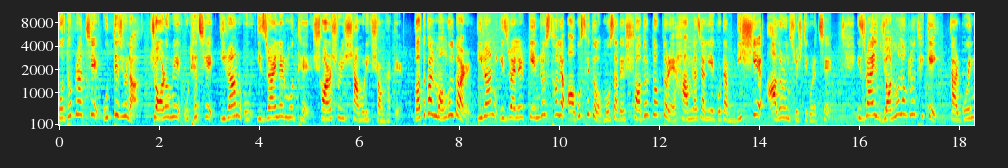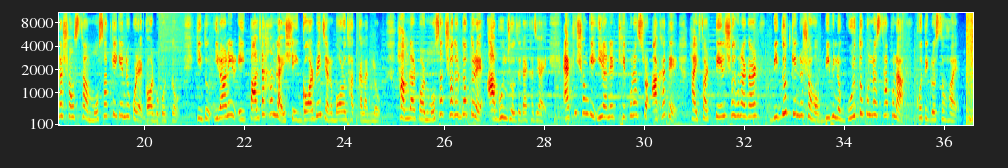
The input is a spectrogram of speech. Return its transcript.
মধ্যপ্রাচ্যে উত্তেজনা চরমে উঠেছে ইরান ও ইসরায়েলের মধ্যে সরাসরি সামরিক সংঘাতে গতকাল মঙ্গলবার ইরান, ইসরায়েলের কেন্দ্রস্থলে অবস্থিত মোসাদের সদর দপ্তরে হামলা চালিয়ে গোটা বিশ্বে আলোড়ন সৃষ্টি করেছে। ইসরায়েল জন্মলগ্ন থেকেই তার গোয়েন্দা সংস্থা মোসাদকে কেন্দ্র করে গর্ব করত। কিন্তু ইরানের এই পাল্টা হামলায় সেই গর্বে যেন বড় ধাক্কা লাগল। হামলার পর মোসাদ সদর দপ্তরে আগুন জ্বলতে দেখা যায়। একই সঙ্গে ইরানের ক্ষেপণাস্ত্র আঘাতে হাইফার তেল শোধনাগার, বিদ্যুৎ কেন্দ্রসহ বিভিন্ন গুরুত্বপূর্ণ স্থাপনা ক্ষতিগ্রস্ত হয়।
